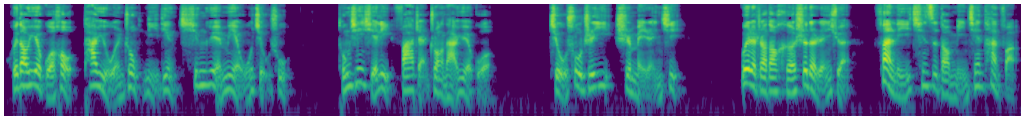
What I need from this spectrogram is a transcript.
回到越国后，他与文仲拟定兴越灭吴九术，同心协力发展壮大越国。九术之一是美人计。为了找到合适的人选，范蠡亲自到民间探访，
